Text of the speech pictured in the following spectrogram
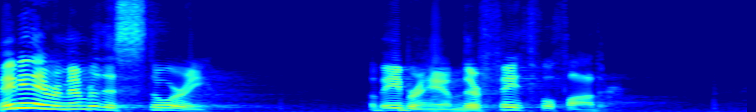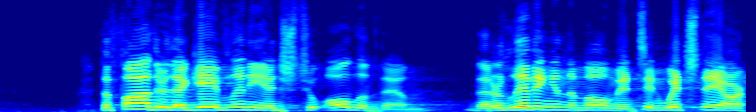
maybe they remember this story of Abraham, their faithful father. The father that gave lineage to all of them that are living in the moment in which they are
